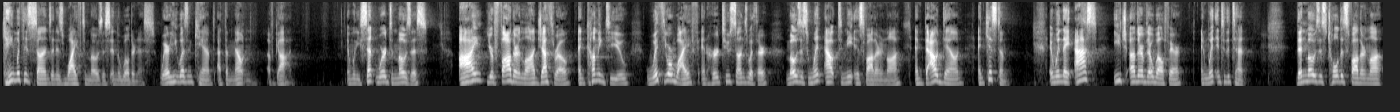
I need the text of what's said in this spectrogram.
came with his sons and his wife to Moses in the wilderness, where he was encamped at the mountain of God. And when he sent word to Moses, I, your father in law, Jethro, am coming to you with your wife and her two sons with her, Moses went out to meet his father in law and bowed down and kissed him. And when they asked each other of their welfare and went into the tent, then Moses told his father in law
